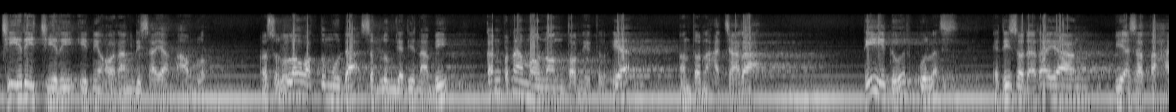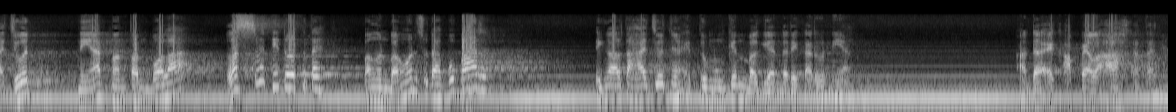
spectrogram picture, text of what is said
Ciri-ciri ini orang disayang Allah. Rasulullah waktu muda sebelum jadi nabi kan pernah mau nonton itu, ya. Nonton acara tidur pulas. Jadi saudara yang biasa tahajud niat nonton bola les tidur teh. Bangun-bangun sudah bubar. Tinggal tahajudnya itu mungkin bagian dari karunia. Ada ek apel ah katanya.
